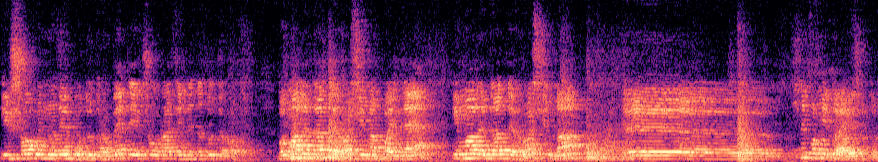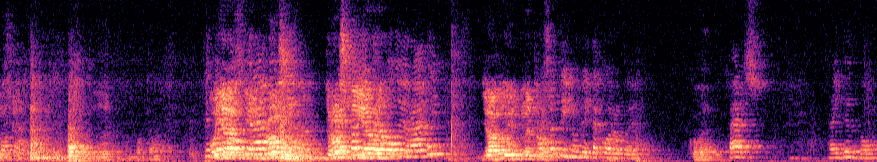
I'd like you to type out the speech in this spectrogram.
і що вони будуть робити, якщо в разі не дадуть гроші. Бо мали дати гроші на пальне і мали дати гроші на е, не пам'ятаю, що там ще. Пояснюю, прошу. Трошки я радий? Дякую, Дмитро. А що ти Юлі тако робив? Коли? Перш. А йди з Богом.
